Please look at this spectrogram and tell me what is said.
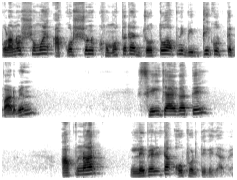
পড়ানোর সময় আকর্ষণ ক্ষমতাটা যত আপনি বৃদ্ধি করতে পারবেন, সেই জায়গাতে আপনার লেভেলটা ওপর দিকে যাবে।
